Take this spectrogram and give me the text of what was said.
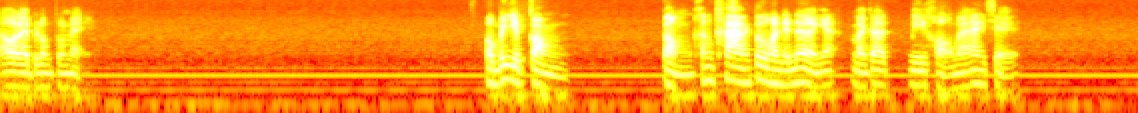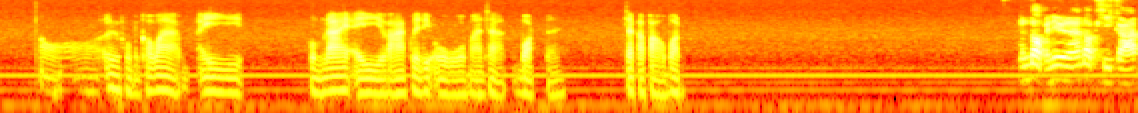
เอาอะไรไปลงตรงไหน ผมไปหยิบกล่อง กล่องข้างๆตู้คอนเทนเนอร์อย่างเงี้ยมันก็มีของมาให้เฉยอ๋อเออ ผมก็ว่า ไอผมได้ไอรากเรดิโอมาจากบอทเลยจากกระเป๋าบอทมันดรอปไอ้นี่ด้วยนะดรอปคีย์การ์ด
